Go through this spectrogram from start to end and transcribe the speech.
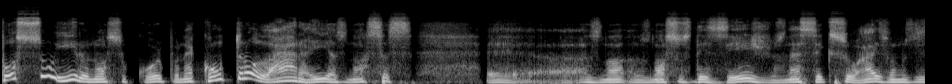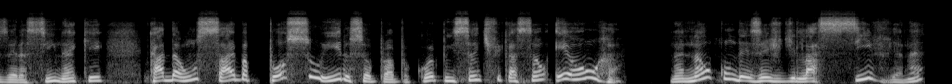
possuir o nosso corpo, né, controlar aí as nossas é, no, os nossos desejos né, sexuais, vamos dizer assim, né, que cada um saiba possuir o seu próprio corpo em santificação e honra, né, não com desejo de lascívia, né?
